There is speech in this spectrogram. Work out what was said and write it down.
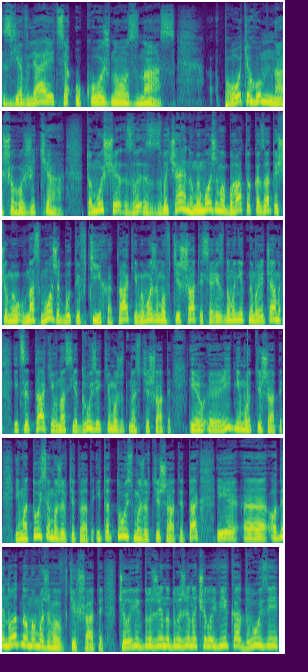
з'являються у кожного з нас протягом нашого життя. Тому що, звичайно, ми можемо багато казати, що ми, у нас може бути втіха, так, і ми можемо втішатися різноманітними речами, і це так, і в нас є друзі, які можуть нас втішати, і е, рідні можуть втішати, і матуся може втішати, і татусь може втішати, так, і е, один одного ми можемо втішати. Чоловік, дружину, дружина, чоловіка, друзі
